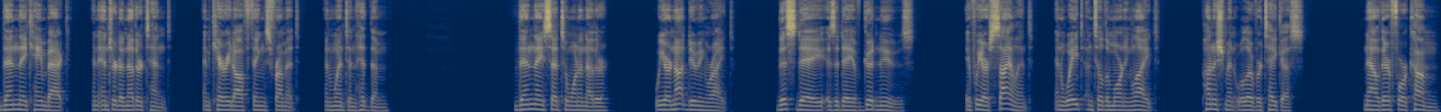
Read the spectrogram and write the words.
Then they came back and entered another tent, and carried off things from it, and went and hid them. Then they said to one another, We are not doing right. This day is a day of good news. If we are silent and wait until the morning light, punishment will overtake us. Now therefore come,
